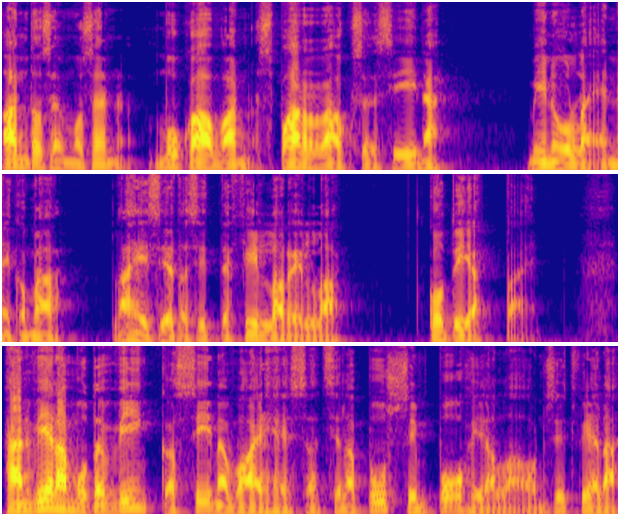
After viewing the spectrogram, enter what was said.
antoi semmoisen mukavan sparrauksen siinä minulle ennen kuin mä lähdin sieltä sitten fillarilla kotia päin. Hän vielä muuten vinkkasi siinä vaiheessa, että siellä pussin pohjalla on sitten vielä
